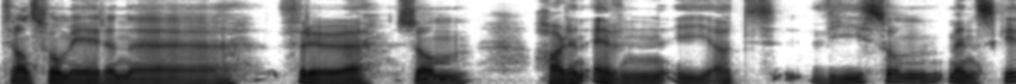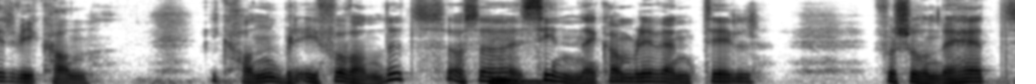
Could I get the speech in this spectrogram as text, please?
transformerende frøet som har den evnen i at vi som mennesker, vi kan, kan bli forvandlet. Altså sinne kan bli vendt til forsonlighet.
